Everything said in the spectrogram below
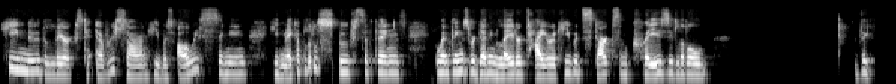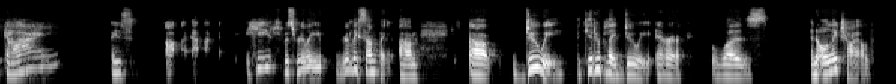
He knew the lyrics to every song. He was always singing. He'd make up little spoofs of things. When things were getting late or tired, he would start some crazy little. The guy is, uh, he was really, really something. Um, uh, Dewey, the kid who played Dewey, Eric, was an only child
